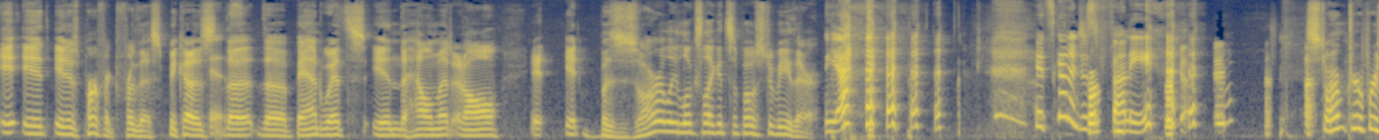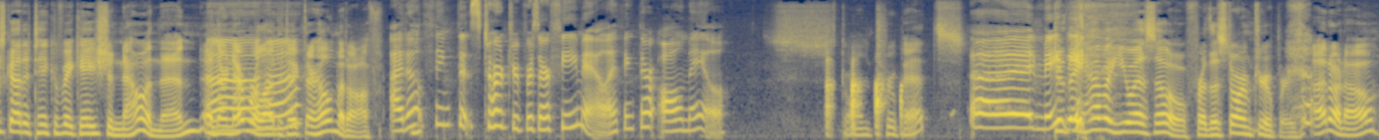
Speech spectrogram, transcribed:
It, it, it is perfect for this because the the bandwidths in the helmet and all it it bizarrely looks like it's supposed to be there. Yeah. it's kind of just funny. Stormtroopers got to take a vacation now and then, and they're never allowed to Uh-huh. take their helmet off. I don't think that stormtroopers are female. I think they're all male. Stormtroopettes? Uh, maybe. Do they have a USO for the stormtroopers? I don't know.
